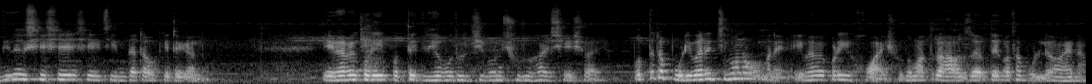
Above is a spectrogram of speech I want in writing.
দিনের শেষে সেই চিন্তাটাও কেটে গেল। এভাবে করেই প্রত্যেক গৃহবধূর জীবন শুরু হয়, শেষ হয়। প্রত্যেকটা পরিবারের জীবনও মানে এইভাবে করেই হয়। শুধুমাত্র হাউস ওয়াইফদের কথা বললে হয় না।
